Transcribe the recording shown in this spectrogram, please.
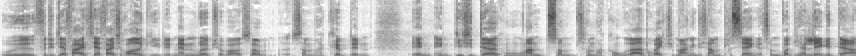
ude, fordi det er faktisk, det er faktisk rådgivet en anden webshop også, som, som har købt en, en, en decideret konkurrent, som, som har konkurreret på rigtig mange af de samme placeringer, som, hvor de har ligget der,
